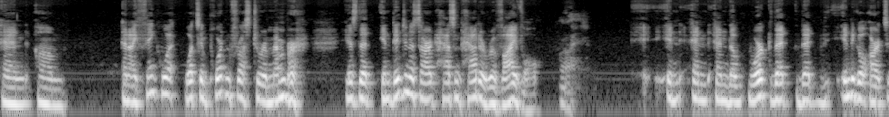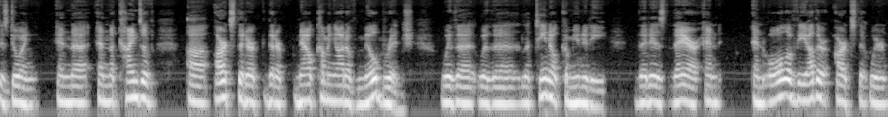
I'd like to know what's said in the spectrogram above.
And, um, and I think what, what's important for us to remember is that indigenous art hasn't had a revival. Right. In, and and the work that that Indigo Arts is doing, and the and the kinds of uh, arts that are that are now coming out of Millbridge, with a with a Latino community that is there, and and all of the other arts that we're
